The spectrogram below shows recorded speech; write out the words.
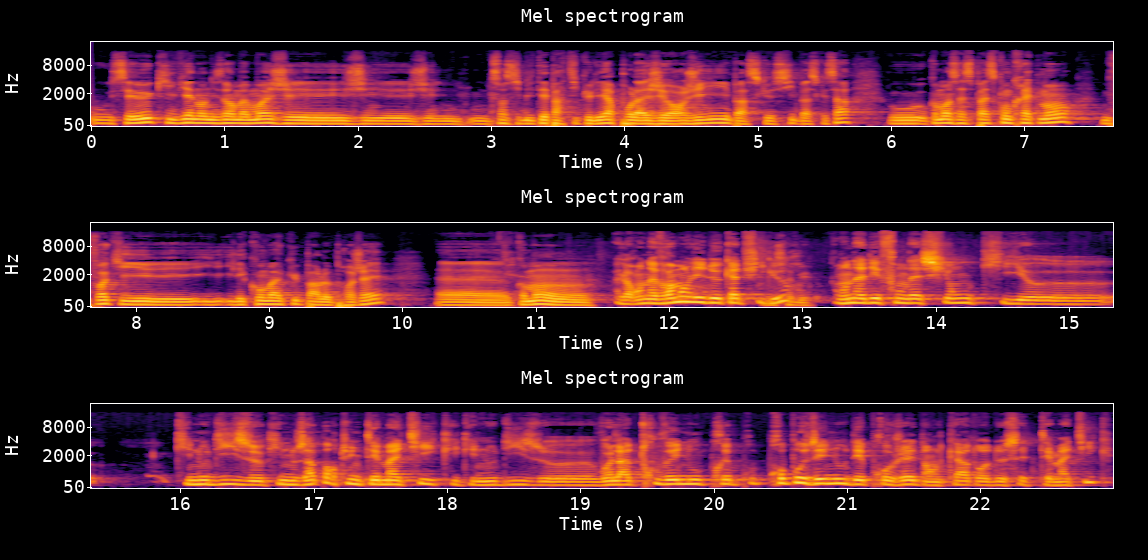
ou c'est eux qui viennent en disant bah, moi j'ai, j'ai, j'ai une sensibilité particulière pour la Géorgie parce que si, parce que ça? Ou comment ça se passe concrètement une fois qu'il il est convaincu par le projet euh, comment on... Alors on a vraiment les deux cas de figure. On a des fondations qui... Euh, qui nous disent, qui nous apportent une thématique et qui nous disent, euh, voilà, trouvez-nous, proposez-nous des projets dans le cadre de cette thématique.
